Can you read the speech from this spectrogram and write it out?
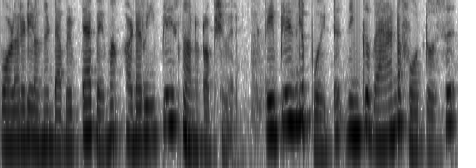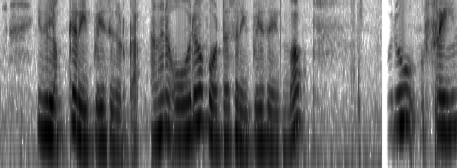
പോളറിലൊന്ന് ഡബിൾ ടാപ്പ് ചെയ്യുമ്പോൾ അവിടെ റീപ്ലേസ് എന്ന് പറഞ്ഞൊരു ഓപ്ഷൻ വരും. റീപ്ലേസിൽ പോയിട്ട് നിങ്ങൾക്ക് വേണ്ട ഫോട്ടോസ് ഇതിലൊക്കെ റീപ്ലേസ് ചെയ്ത് കൊടുക്കാം. അങ്ങനെ ഓരോ ഫോട്ടോസ് റീപ്ലേസ് ചെയ്യുമ്പോൾ ഒരു ഫ്രെയിം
